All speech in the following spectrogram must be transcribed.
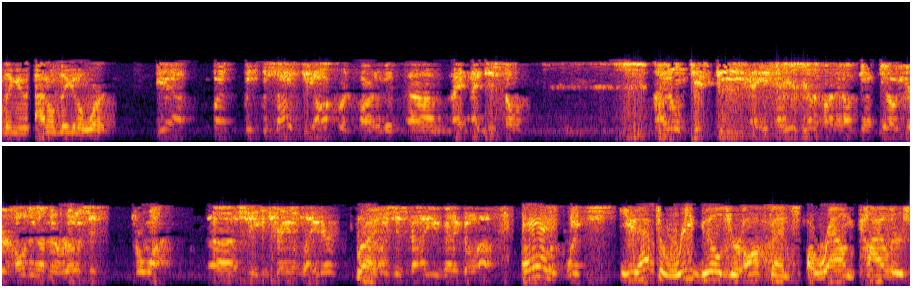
don't think it, I don't think it'll work. Yeah, but, besides the awkward part of it, um, I, I just don't. I don't get the. And here's the other part I don't get. You know, you're holding on to Rosen for what? Uh, so you can trade him later. Right. How is his value going to go up? And What's you have to rebuild your offense around Kyler's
